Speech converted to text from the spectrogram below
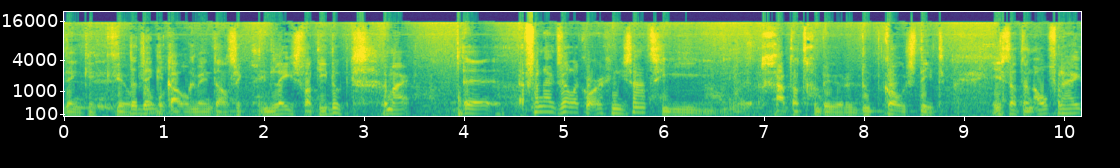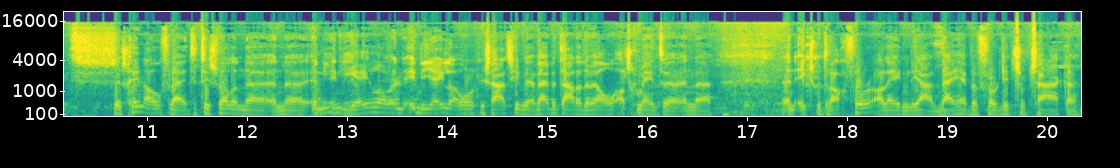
denk ik. Dat denk ik ook. moment als ik lees wat hij doet. Maar vanuit welke organisatie gaat dat gebeuren? Doet Koos dit? Is dat een overheid? Het is geen overheid. Het is wel een, een, een, een ideële, een, ideële organisatie. Wij, betalen er wel als gemeente een, een x-bedrag voor. Alleen ja, wij hebben voor dit soort zaken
